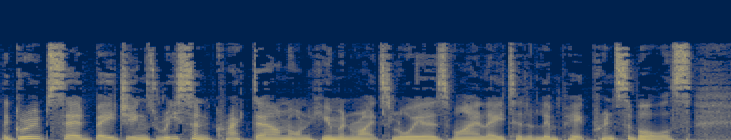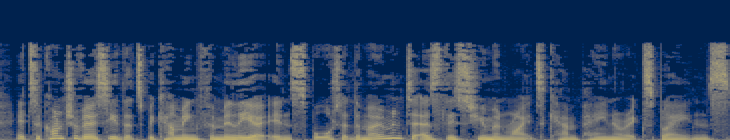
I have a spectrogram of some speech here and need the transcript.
The group said Beijing's recent crackdown on human rights lawyers violated Olympic principles principles. It's a controversy that's becoming familiar in sport at the moment, as this human rights campaigner explains.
